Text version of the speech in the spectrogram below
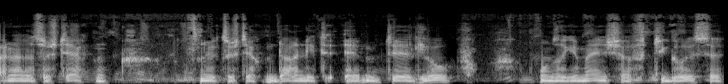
einander zu stärken, zu stärken. Darin liegt eben der Lob unserer Gemeinschaft, die Größe,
